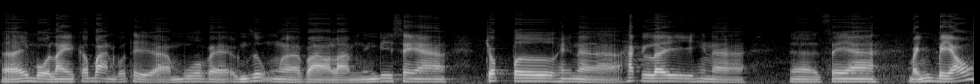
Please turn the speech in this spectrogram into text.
Đấy bộ này các bạn có thể à, mua về ứng dụng à, vào làm những cái xe chopper hay là Harley hay là à, xe bánh béo.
